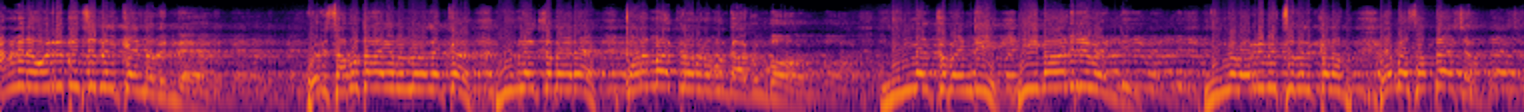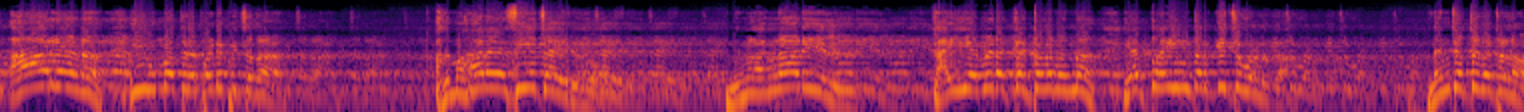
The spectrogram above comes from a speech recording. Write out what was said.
അങ്ങനെ ഒരുമിച്ച് നിൽക്കേണ്ടതിന്റെ ഒരു സമുദായം എന്ന നിലയ്ക്ക് നിങ്ങൾക്ക് നേരെ കടമാക്രമണം ഉണ്ടാകുമ്പോ നിങ്ങൾക്ക് വേണ്ടി ഈ നാടിന് വേണ്ടി നിങ്ങൾ ഒരുമിച്ച് നിൽക്കണം എന്ന സന്ദേശം ആരാണ് ഈ ഉമ്മത്തിനെ പഠിപ്പിച്ചത്? അത് മഹാനായ സി എച്ച് ആയിരുന്നു. നിങ്ങൾ അങ്ങാടിയിൽ കൈ എവിടെ കെട്ടണമെന്ന് എത്രയും തർക്കിച്ചു കൊള്ളുക. നെഞ്ചത്ത് കെട്ടണോ?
